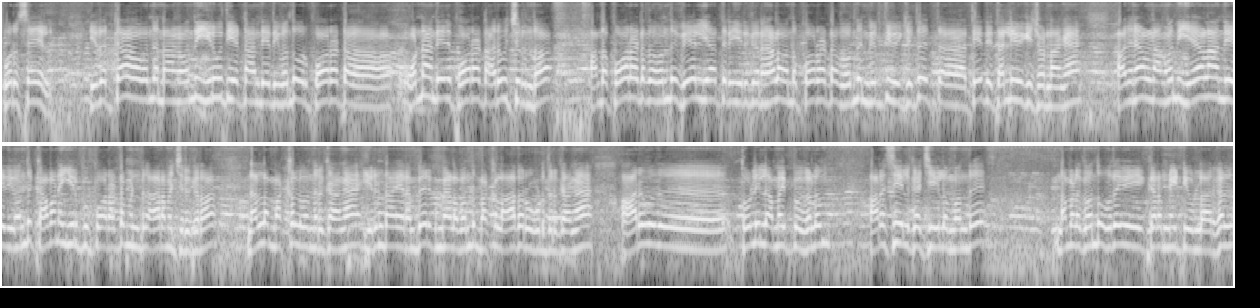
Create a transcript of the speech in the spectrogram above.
ஒரு செயல். இதற்காக வந்து நாங்கள் வந்து இருபத்தி எட்டாம் தேதி வந்து ஒரு போராட்டம் ஒன்றாம் தேதி போராட்டம் அறிவிச்சிருந்தோம். அந்த போராட்டத்தை வந்து வேல் யாத்திரை இருக்கிறனால அந்த போராட்டத்தை வந்து நிறுத்தி வைக்கிறது த- தேதி தள்ளி வைக்க சொன்னாங்க. அதனால் நாங்கள் வந்து ஏழாம் தேதி வந்து கவன ஈர்ப்பு போராட்டம் என்று ஆரம்பிச்சிருக்கிறோம். நல்ல மக்கள் வந்திருக்காங்க. இரண்டாயிரம் பேருக்கு மேலே வந்து மக்கள் ஆதரவு கொடுத்துருக்காங்க. அறுபது தொழில் அமைப்புகளும் அரசியல் கட்சிகளும் வந்து நம்மளுக்கு வந்து உதவி கரம் நீட்டியுள்ளார்கள்.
